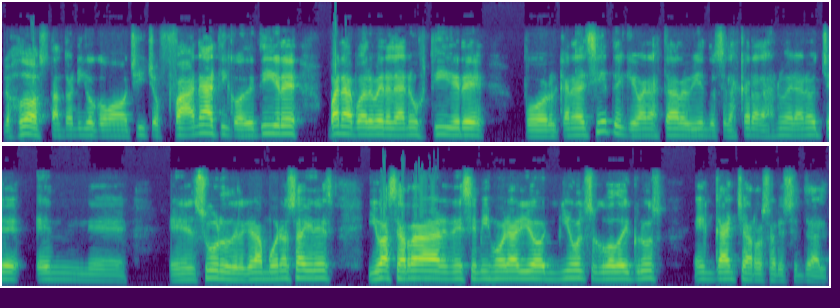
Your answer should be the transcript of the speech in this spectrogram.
los dos, tanto Nico como Chicho, fanáticos de Tigre. Van a poder ver a Lanús Tigre por Canal 7, que van a estar viéndose las caras a las 9 de la noche en, eh, en el sur del Gran Buenos Aires, y va a cerrar en ese mismo horario Newell's Godoy Cruz en cancha Rosario Central.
